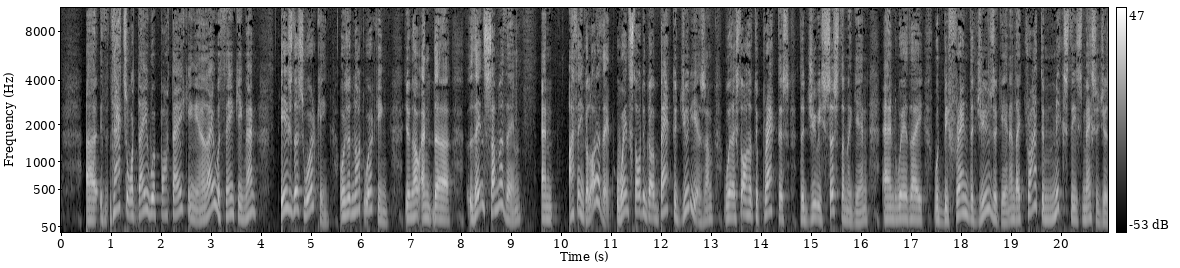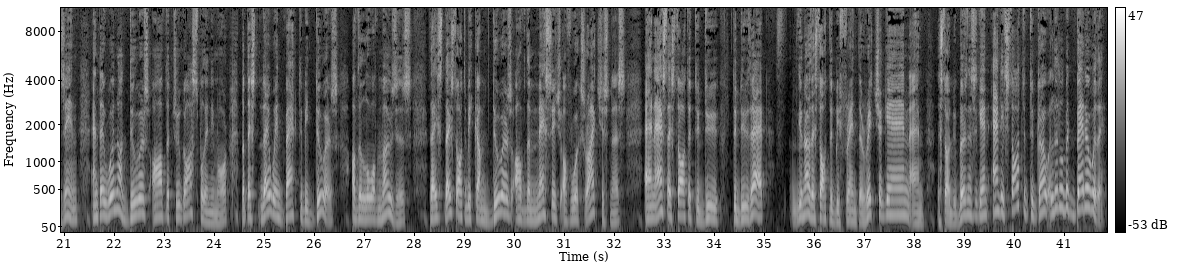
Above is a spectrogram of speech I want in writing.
Uh, that's what they were partaking in. And they were thinking, man, is this working or is it not working? You know, and uh, then some of them, and I think a lot of them went started to go back to Judaism, where they started to practice the Jewish system again, and where they would befriend the Jews again, and they tried to mix these messages in, and they were not doers of the true gospel anymore, but they, they went back to be doers of the law of Moses. They, they started to become doers of the message of works righteousness, and as they started to do to do that, you know, they started to befriend the rich again and they started to do business again, and it started to go a little bit better with it.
